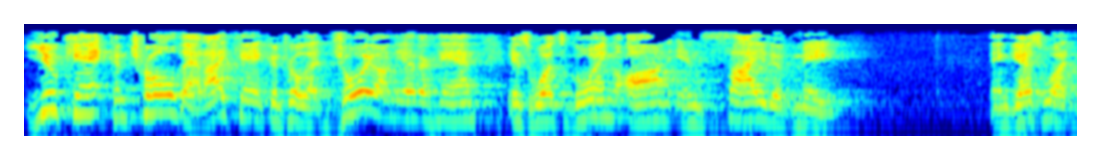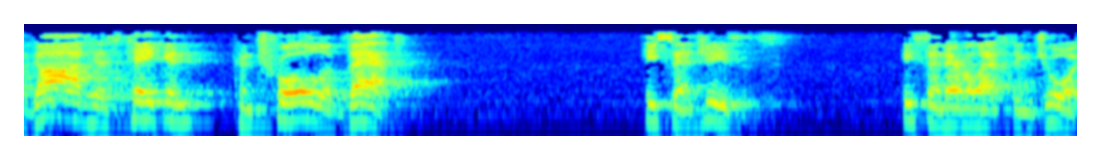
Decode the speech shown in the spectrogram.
You can't control that. I can't control that. Joy, on the other hand, is what's going on inside of me. And guess what? God has taken control of that. He sent Jesus. He sent everlasting joy.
